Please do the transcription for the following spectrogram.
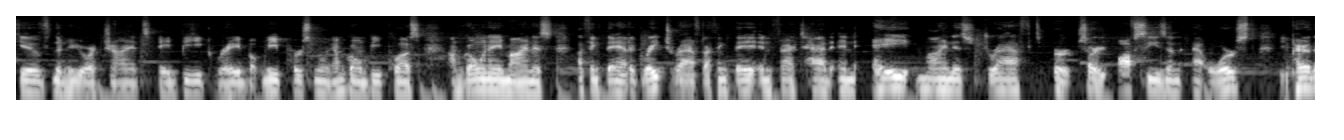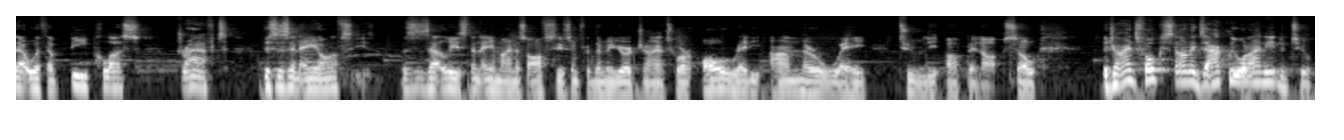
give the New York Giants a B grade. But me personally, I'm going B plus. I'm going A minus. I think they had a great draft. I think they, in fact, had an A minus draft or sorry, off season at worst. You pair that with a B plus draft. This is an A off season. This is at least an A minus off season for the New York Giants, who are already on their way to the up and up. So the Giants focused on exactly what I needed to.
